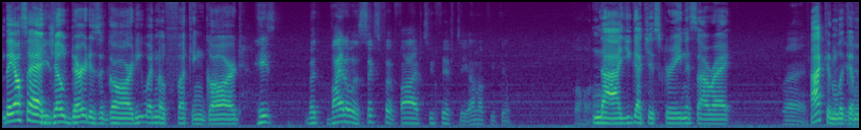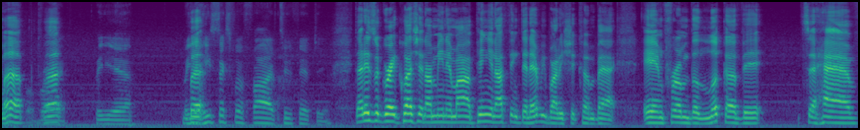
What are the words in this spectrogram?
They also had He's- Joe Dirt as a guard. He wasn't no fucking guard. He's but Vital is six foot five, two fifty. I don't know if you can. oh. Nah, you got your screen. It's all right. Right. I can look him Yeah, up. Right. But But yeah. But, but- yeah, he's six foot five, two fifty. that is a great question. I mean, in my opinion, I think that everybody should come back. And from the look of it, to have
